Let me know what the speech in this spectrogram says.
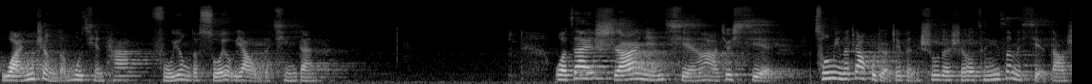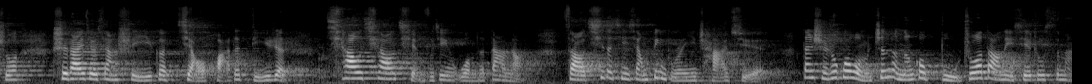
完整的目前他服用的所有药物的清单。我在十二年前啊，就写《聪明的照顾者》这本书的时候，曾经这么写到说，痴呆就像是一个狡猾的敌人。悄悄潜伏进我们的大脑，早期的迹象并不容易察觉。但是，如果我们真的能够捕捉到那些蛛丝马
